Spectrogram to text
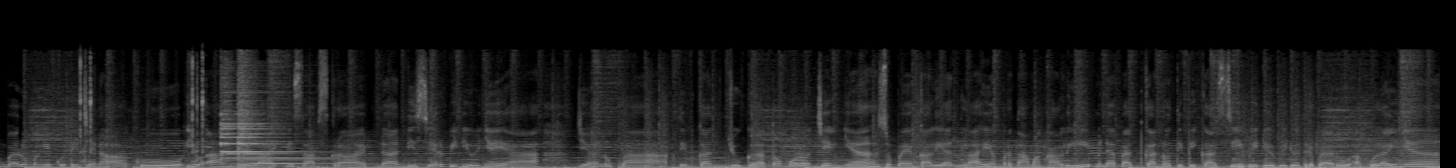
Yang baru mengikuti channel aku, yuk ah di like, di subscribe, dan di share videonya ya. Jangan lupa aktifkan juga tombol loncengnya supaya kalianlah yang pertama kali mendapatkan notifikasi video-video terbaru aku lainnya.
